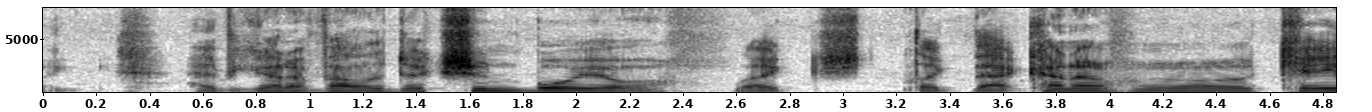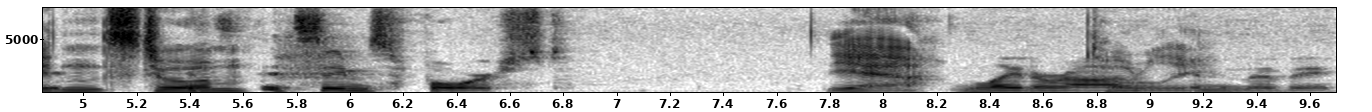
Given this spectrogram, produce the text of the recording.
like, have you got a valediction, boyo? Like like that kind of uh, cadence to him. It's, it seems forced Yeah, later on Totally. in the movie.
